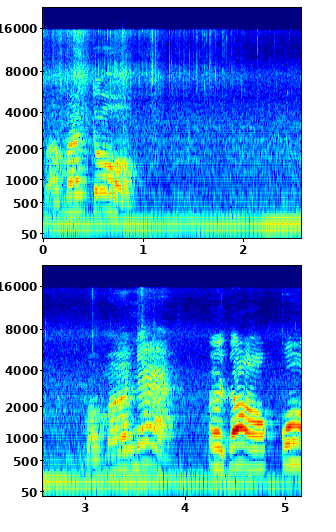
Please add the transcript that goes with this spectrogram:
Mama tuh. Mamanya. Ada aku.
